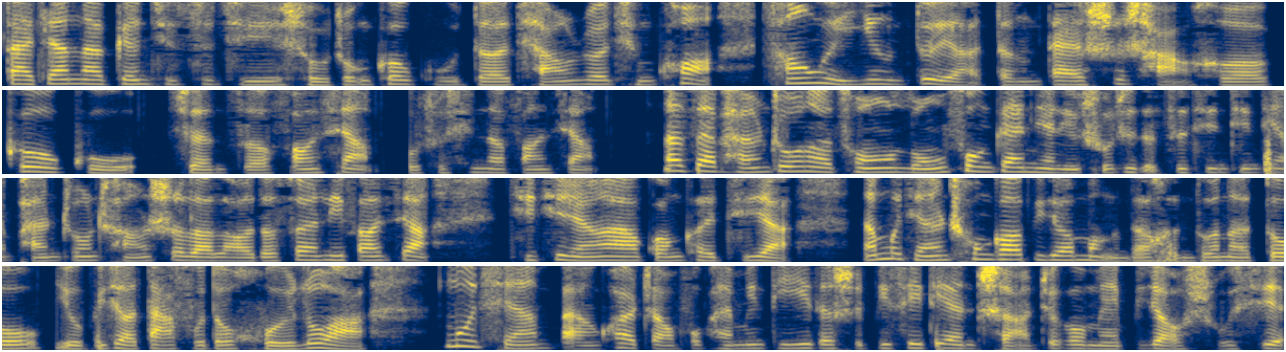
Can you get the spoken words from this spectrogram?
大家呢根据自己手中个股的强弱情况，仓位应对啊，等待市场和个股选择方向，走出新的方向。那在盘中呢，从龙凤概念里出去的资金，今天盘中尝试了老的算力方向，机器人啊、光刻机啊。那目前冲高比较猛的很多呢，都有比较大幅的回落啊。目前板块涨幅排名第一的是 BC 电池啊，这个我们也比较熟悉。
